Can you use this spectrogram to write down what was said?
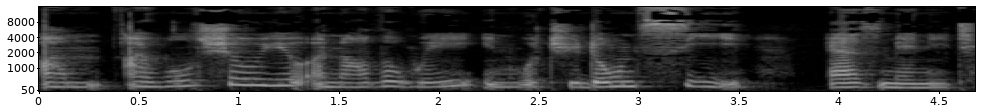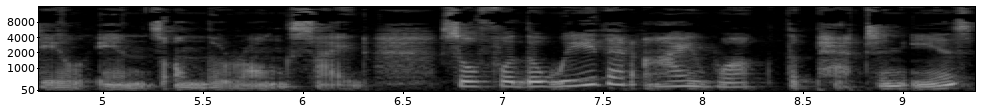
um, I will show you another way in which you don't see as many tail ends on the wrong side. So for the way that I work the pattern is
